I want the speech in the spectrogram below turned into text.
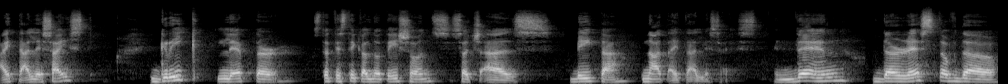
italicized. Greek letter statistical notations such as beta, not italicized. And then the rest of the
